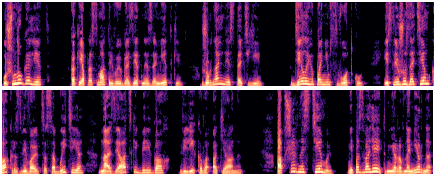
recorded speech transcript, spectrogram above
Уж много лет, как я просматриваю газетные заметки, журнальные статьи, делаю по ним сводку и слежу за тем, как развиваются события на азиатских берегах Великого океана. Обширность темы не позволяет мне равномерно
